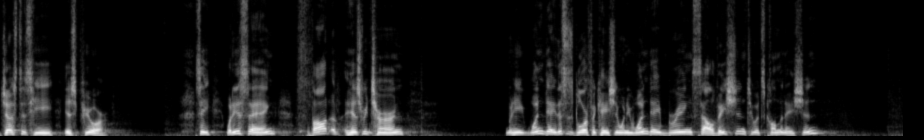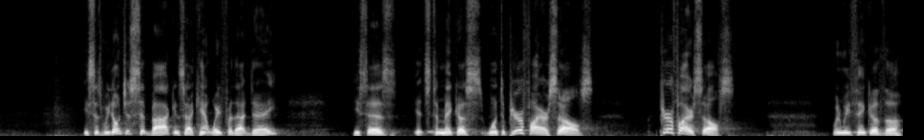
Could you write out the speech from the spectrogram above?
just as he is pure. See, what he's saying, thought of his return, when he one day, this is glorification, when he one day brings salvation to its culmination, he says, we don't just sit back and say, I can't wait for that day. He says it's to make us want to purify ourselves. Purify ourselves when we think of the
